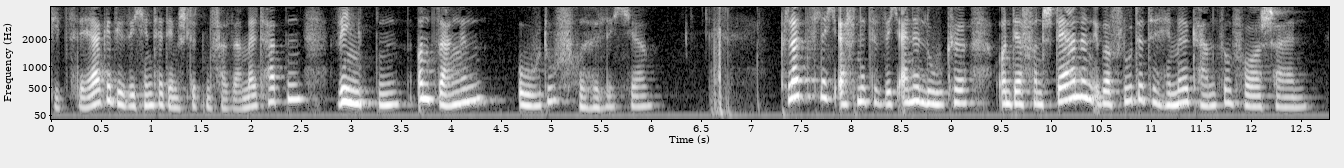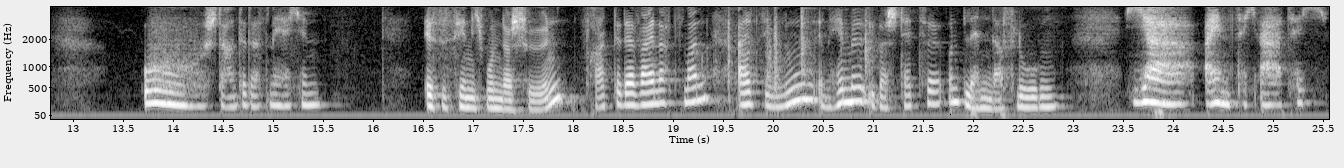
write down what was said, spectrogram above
Die Zwerge, die sich hinter dem Schlitten versammelt hatten, winkten und sangen O du Fröhliche. Plötzlich öffnete sich eine Luke, und der von Sternen überflutete Himmel kam zum Vorschein. Oh, staunte das Märchen. Ist es hier nicht wunderschön? fragte der Weihnachtsmann, als sie nun im Himmel über Städte und Länder flogen. Ja, einzigartig,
